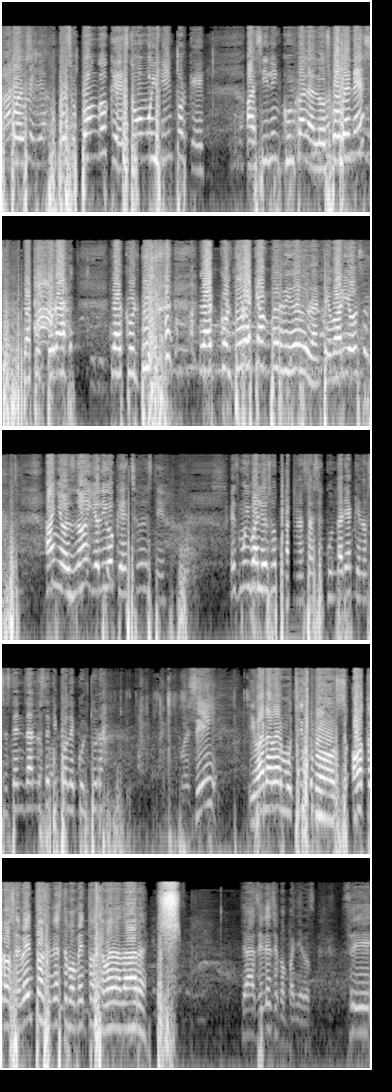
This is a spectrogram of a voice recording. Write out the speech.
Ah, Pues, idea. pues supongo que estuvo muy bien porque así le inculcan a los jóvenes la cultura, la cultura, la cultura que han perdido durante varios años, ¿no? Y yo digo que eso este es muy valioso para nuestra secundaria que nos estén dando este tipo de cultura. Pues sí, y van a haber muchísimos otros eventos. En este momento se van a dar. Shh. Ya, silencio, compañeros. Sí,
